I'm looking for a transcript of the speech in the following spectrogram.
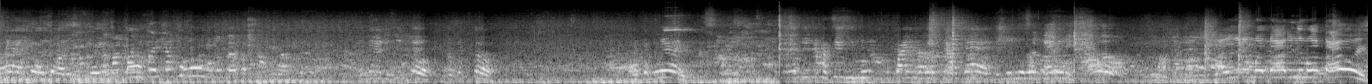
Ayan, ito, ito. Nakapantay ako. Ayan, dito. Pasok to. Niyan. Hindi na kasi hindi na ako kain ng kalsada. Hindi nyo matalo ng tao. Nyo matalo ng mga tao eh.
